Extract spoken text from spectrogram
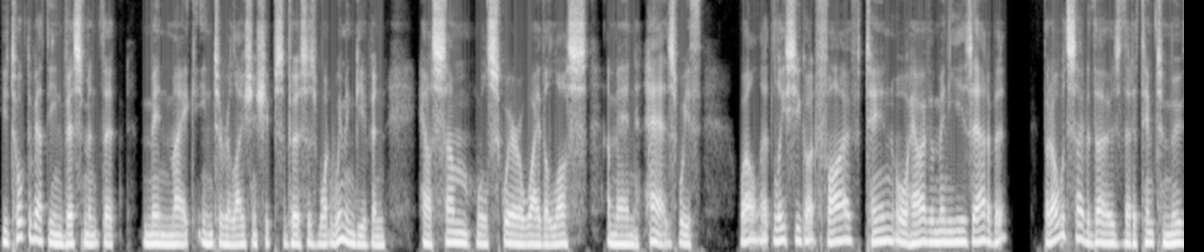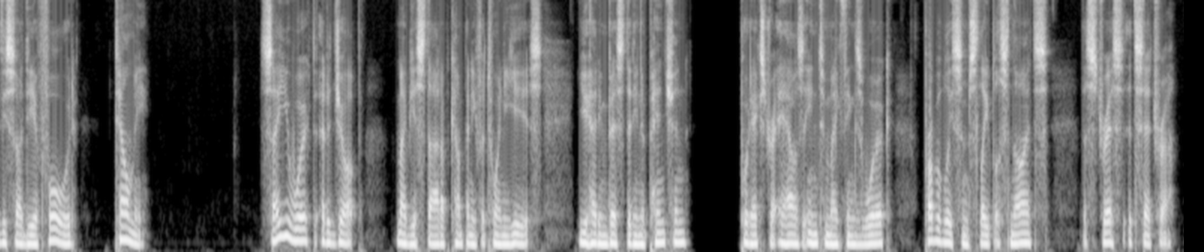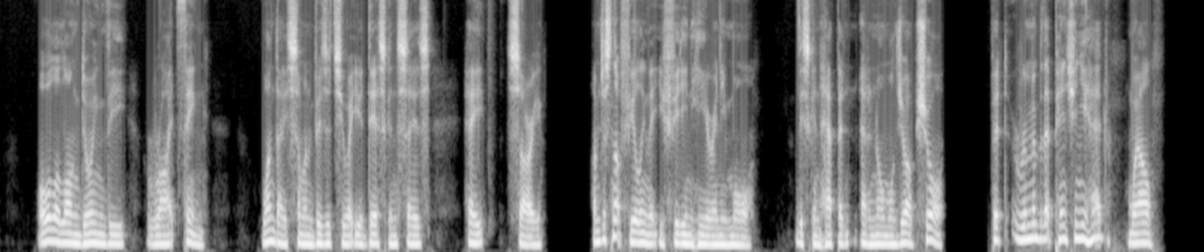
You talked about the investment that men make into relationships versus what women give, and how some will square away the loss a man has with, well, at least you got five, ten, or however many years out of it. But I would say to those that attempt to move this idea forward, tell me. Say you worked at a job, maybe a startup company for 20 years. You had invested in a pension, put extra hours in to make things work, probably some sleepless nights, the stress, etc. All along doing the right thing. One day someone visits you at your desk and says, Hey, sorry, I'm just not feeling that you fit in here anymore. This can happen at a normal job, sure. But remember that pension you had? Well,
